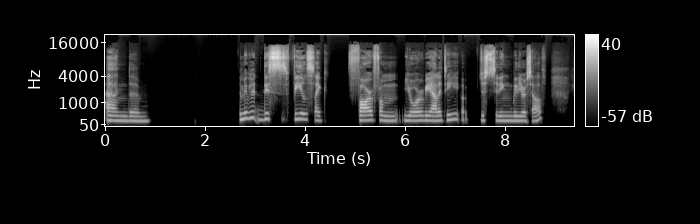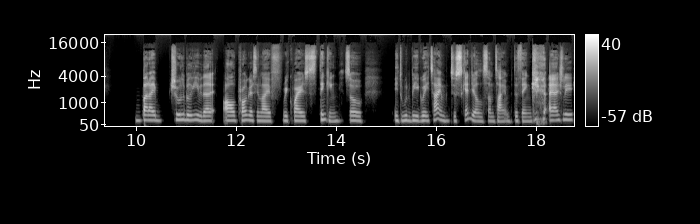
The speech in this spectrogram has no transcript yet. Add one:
and um, maybe this feels like far from your reality just sitting with yourself. But I truly believe that all progress in life requires thinking. So it would be a great time to schedule some time to think. I actually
